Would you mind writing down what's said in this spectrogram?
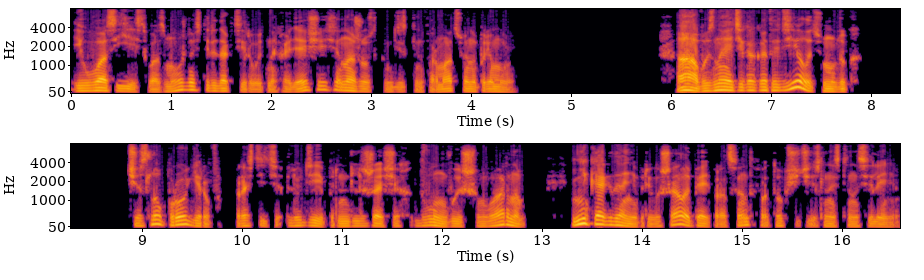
и у вас есть возможность редактировать находящуюся на жестком диске информацию напрямую. А, вы знаете, как это делать? Ну так... Число прогеров, простите, людей, принадлежащих двум высшим варнам, никогда не превышало 5% от общей численности населения.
